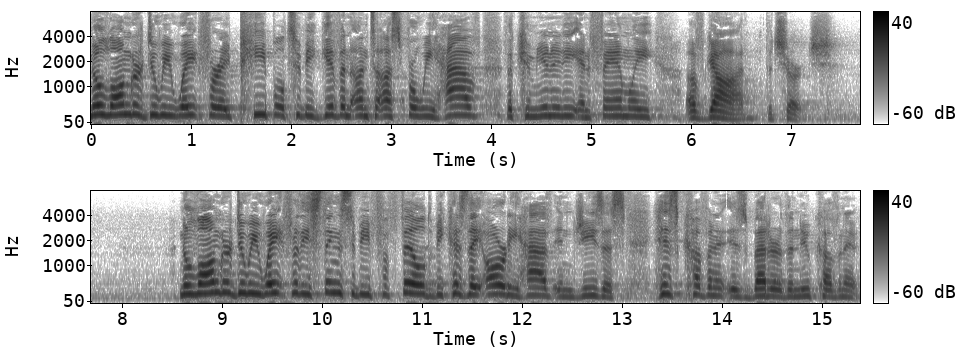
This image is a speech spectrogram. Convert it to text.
No longer do we wait for a people to be given unto us, for we have the community and family of God, the church. No longer do we wait for these things to be fulfilled because they already have in Jesus. His covenant is better. The new covenant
